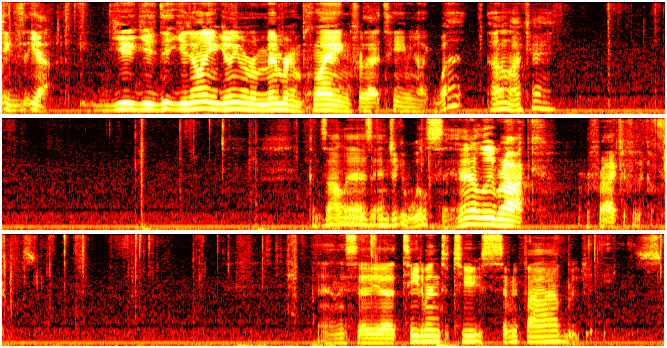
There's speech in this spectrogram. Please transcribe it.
Yeah, you you you don't even, you don't even remember him playing for that team. You're like, what? Oh, okay. Gonzalez and Jacob Wilson and Lou Brock refractor for the Cardinals. And they say uh, Tiedemann to 275 Blue Jays.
